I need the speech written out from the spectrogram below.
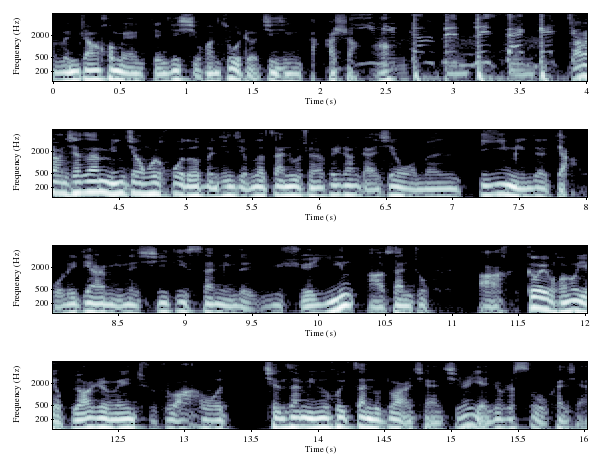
文章后面点击喜欢作者进行打赏啊。打赏前三名将会获得本期节目的赞助权，非常感谢我们第一名的嗲狐狸，第二名的西，第三名的于学英啊赞助啊！各位朋友也不要认为就是说啊，我前三名会赞助多少钱，其实也就是四五块钱，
